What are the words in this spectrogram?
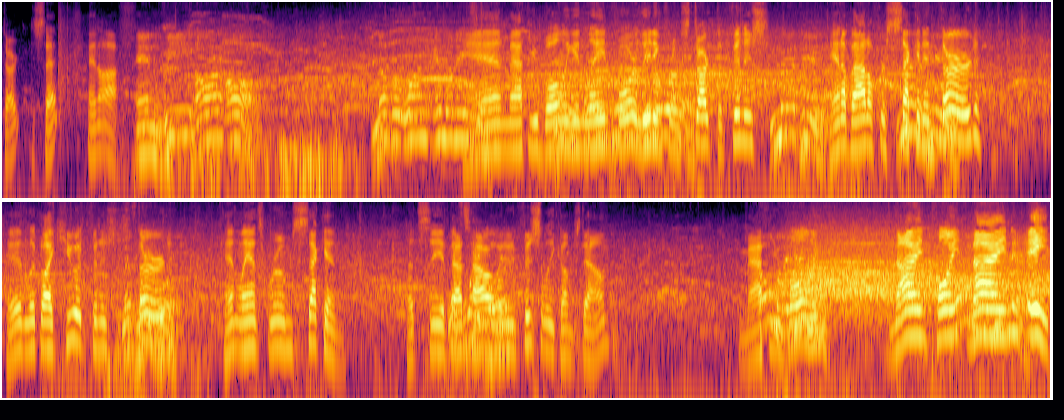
Start, set, and off. And we are off. Number one Indonesia. And Matthew Boling in lane four, leading from start to finish. Matthew. And a battle for second and third. It looked like Hewitt finishes Let's third, and Lance Broom second. Let's see if Let's that's how it. officially comes down. Matthew Oh Boling, 9.98.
